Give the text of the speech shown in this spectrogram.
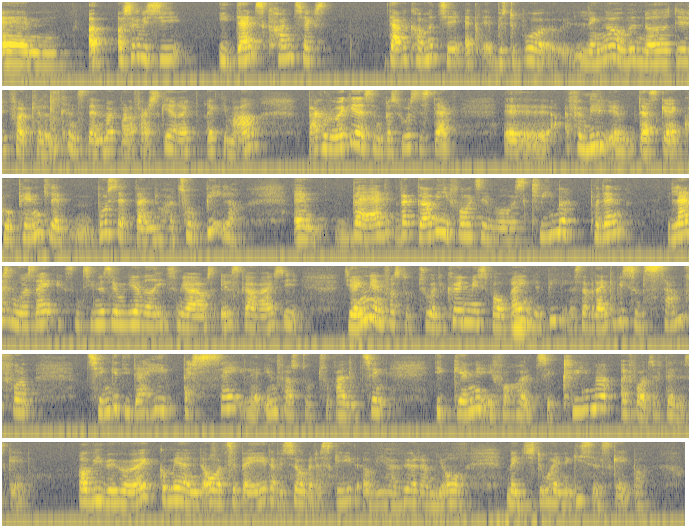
Øhm, og, og så kan vi sige, i dansk kontekst, der er vi kommet til, at hvis du bor længere ude i noget det, folk kalder udkants Danmark, hvor der faktisk sker rigtig, rigtig meget, der kan du ikke som ressourcestærk øh, familie, der skal kunne pendle, bosætte dig, du har to biler. Øh, hvad, er det, hvad gør vi i forhold til vores klima på den? Et land som USA, som Tina siger, hun lige har været i, som jeg også elsker at rejse i, de har ingen infrastruktur, de kører de mest forurenende mm. biler, så hvordan kan vi som samfund tænke de der helt basale infrastrukturelle ting igen i forhold til klima og i forhold til fællesskab. Og vi behøver ikke gå mere end et år tilbage, da vi så, hvad der skete, og vi har hørt om i år med de store energiselskaber,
